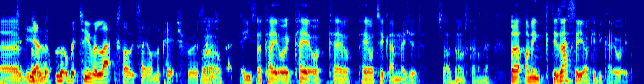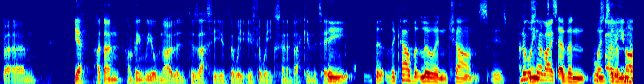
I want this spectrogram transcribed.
Um, yeah, a little bit too relaxed, I would say, on the pitch for a Well, centre back. he's a chaotic, chaotic, chaotic, chaotic and measured. So I don't know what's going on there. But I mean, Disasi, I'll give you chaotic. But um, yeah, I don't. I think we all know that Disasi is the weak is the weak centre back in the team. The the, the Calvert Lewin chance is And also, like- 0.7 also, you know,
